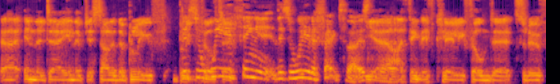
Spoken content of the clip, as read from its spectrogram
uh, in the day, and they've just added a blue, f- blue There's a weird thing. There's a weird effect to that, isn't it? yeah, there? I think they've clearly filmed it sort of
